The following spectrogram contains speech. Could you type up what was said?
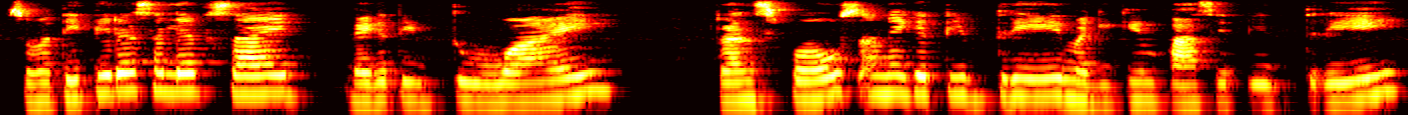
So, matitira sa left side, negative 2y. Transpose ang negative 3, magiging positive 3.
